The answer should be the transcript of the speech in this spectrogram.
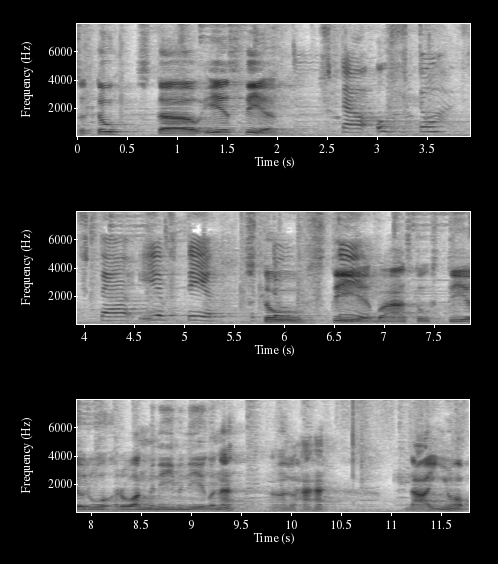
ស្ទុះស្ទើអ៊ីស្ទាស្តៅអ៊ុស្ទុស្តៅអ៊ីស្ទាស្ទូស្ទាបាទស្ទូស្ទារស់រាន់មនីមនីគាត់ណាអឺលះ ដោយញាប់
